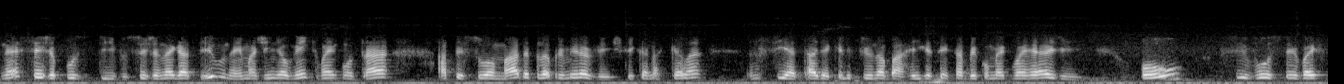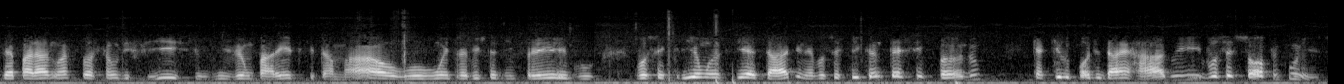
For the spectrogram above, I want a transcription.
né? seja positivo, seja negativo. Né? Imagine alguém que vai encontrar a pessoa amada pela primeira vez, fica naquela ansiedade, aquele frio na barriga, sem saber como é que vai reagir. Ou se você vai se deparar numa situação difícil, de ver um parente que está mal, ou uma entrevista de emprego, você cria uma ansiedade, né? Você fica antecipando que aquilo pode dar errado e você sofre com isso.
